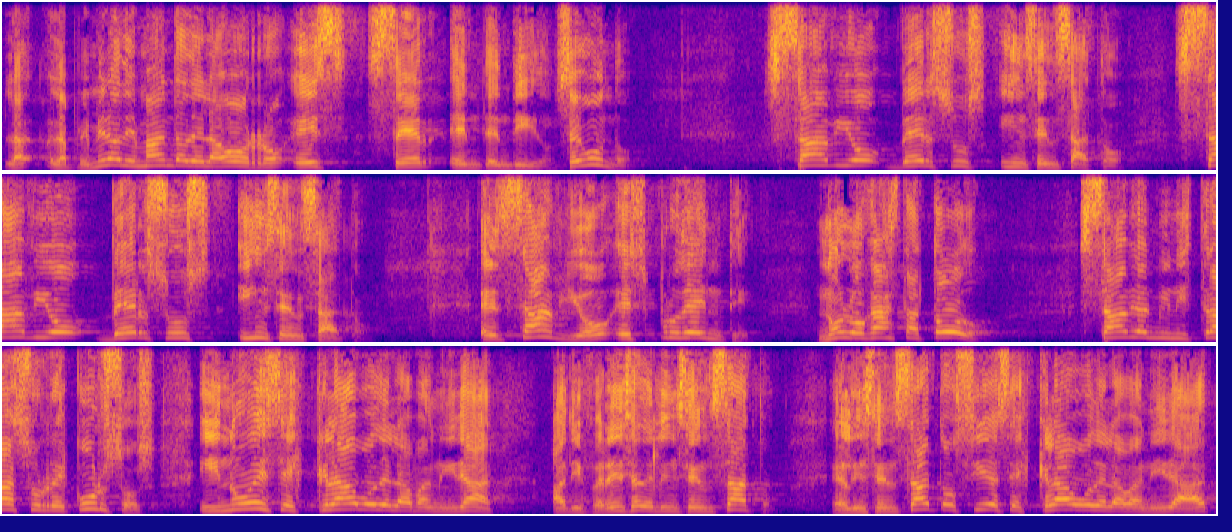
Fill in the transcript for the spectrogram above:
la, primera demanda del ahorro es ser entendido. Segundo, sabio versus insensato. Sabio versus insensato. El sabio es prudente, no lo gasta todo, sabe administrar sus recursos y no es esclavo de la vanidad, a diferencia del insensato. El insensato sí es esclavo de la vanidad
